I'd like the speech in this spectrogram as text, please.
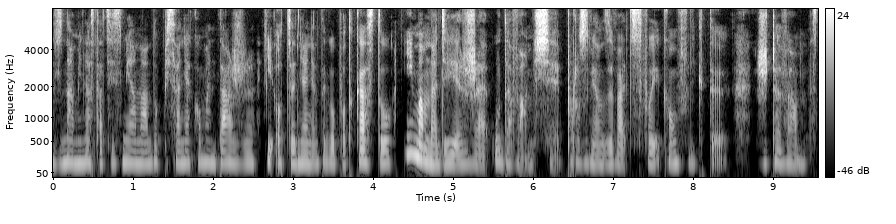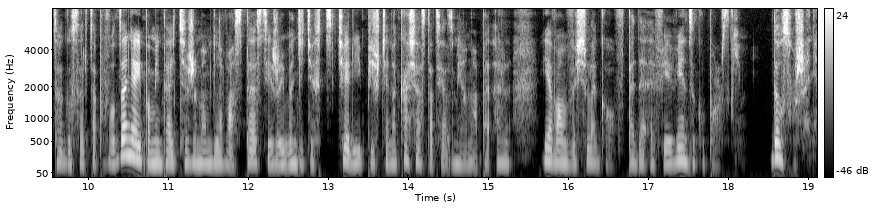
z nami na stacji Zmiana, do pisania komentarzy i oceniania tego podcastu. I mam nadzieję, że uda Wam się porozwiązywać swoje konflikty. Życzę Wam z całego serca powodzenia i pamiętajcie, że mam dla Was test. Jeżeli będziecie chcieli, piszcie na kasiastacjazmiana.pl. Ja Wam wyślę go w PDF-ie w języku polskim. Do usłyszenia.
